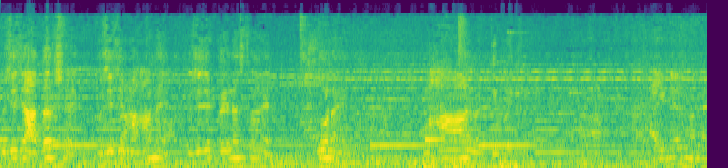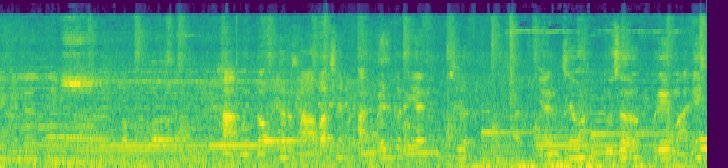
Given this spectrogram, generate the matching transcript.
तुझे जे आदर्श आहेत तुझे जे महान आहेत तुझे जे प्रेरणास्थान आहेत कोण आहेत महान व्यक्तीपैकी. आयडियल म्हणायला गेलं तर हा मग डॉक्टर बाबासाहेब आंबेडकर यांचं यांच्यावर तुझं प्रेम आहे.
